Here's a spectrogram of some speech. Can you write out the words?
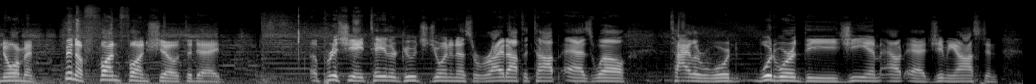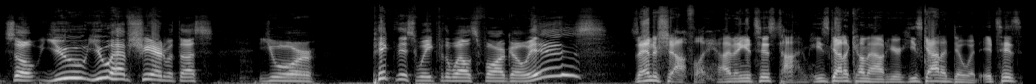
Norman. Been a fun, fun show today. Appreciate Talor Gooch joining us right off the top as well. Tyler Wood, Woodward, the GM out at Jimmie Austin. So you you have shared with us your pick this week for the Wells Fargo is Xander Schauffele. I think it's his time. He's got to come out here. He's got to do it. It's his.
